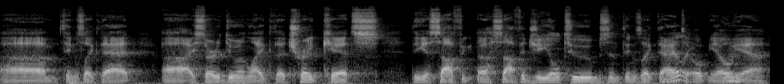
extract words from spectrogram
um, things like that. Uh, I started doing like the trach kits. The esophag- esophageal tubes and things like that Really? to open Oh yeah,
